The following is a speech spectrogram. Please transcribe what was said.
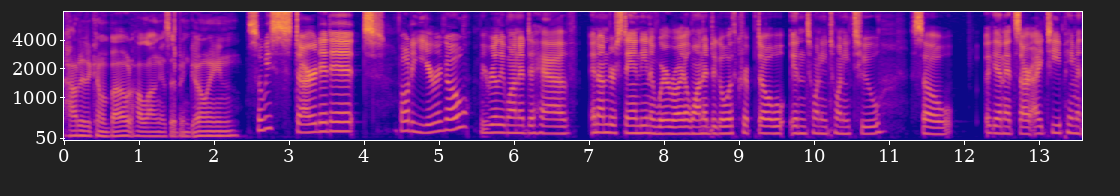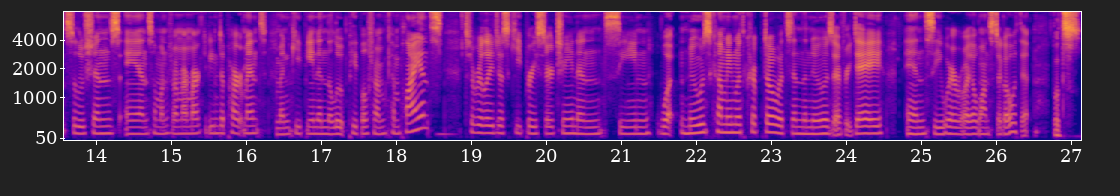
How did it come about? How long has it been going? So we started it about a year ago. We really wanted to have an understanding of where Royal wanted to go with crypto in 2022. So again, it's our IT payment solutions and someone from our marketing department and keeping in the loop people from compliance to really just keep researching and seeing what news coming with crypto. It's in the news every day and see where Royal wants to go with it. Let's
